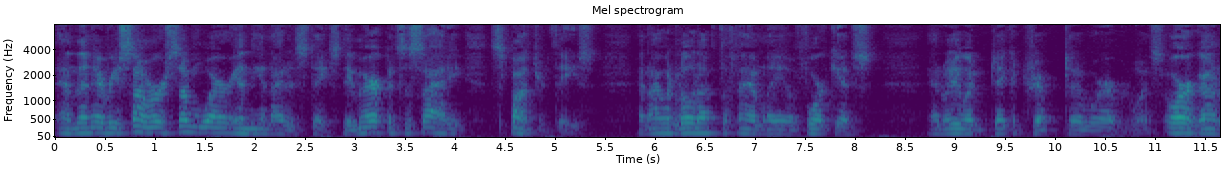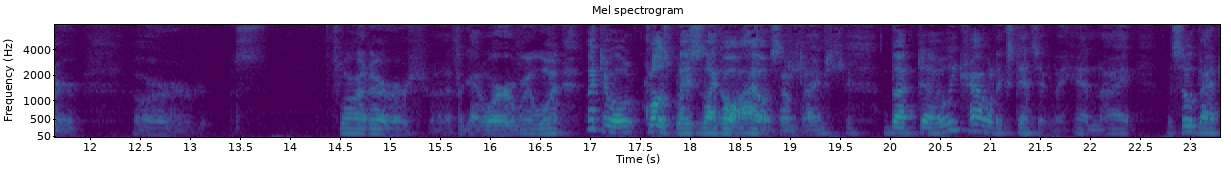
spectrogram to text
and then every summer somewhere in the United States. The American Society sponsored these, and I would load up the family of four kids, and we would take a trip to wherever it was, Oregon or or Florida or I forgot wherever we went. Went to close places like Ohio sometimes, but uh, we traveled extensively, and I was so glad.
